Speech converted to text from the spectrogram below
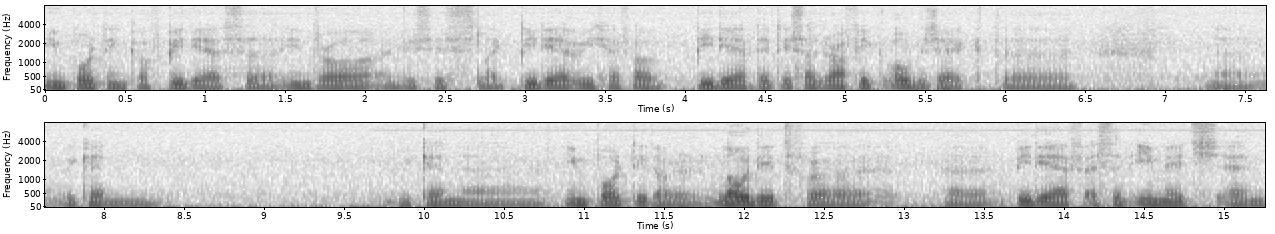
importing of PDFs uh, in Draw. This is like PDF. We have a PDF that is a graphic object. Uh, uh, we can we can uh, import it or load it for PDF as an image and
